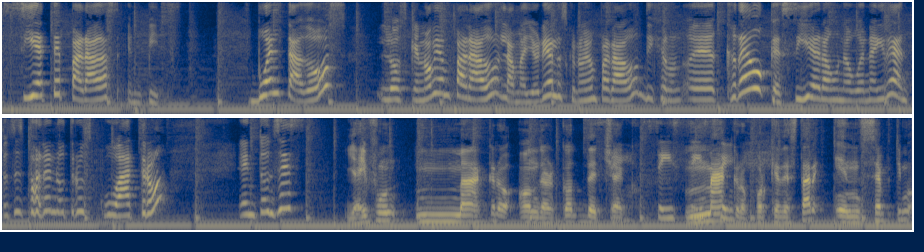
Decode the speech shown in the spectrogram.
siete paradas en pits. Vuelta 2, los que no habían parado, la mayoría de los que no habían parado, dijeron, "Eh, creo que sí era una buena idea. Entonces paran otros cuatro. Entonces, Y ahí fue un macro undercut de Checo. sí, sí, sí. macro, porque de estar en séptimo,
